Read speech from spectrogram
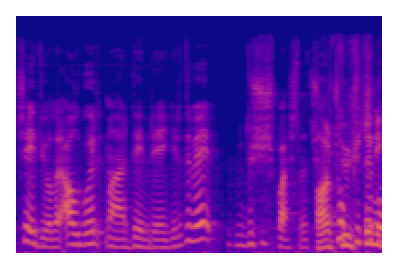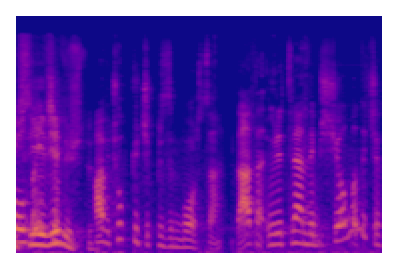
şey diyorlar algoritmalar devreye girdi ve düşüş başladı. Çünkü Artı çok küçük olduğu için. düştü. Abi çok küçük bizim borsa. Zaten üretilen de bir şey olmadığı için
